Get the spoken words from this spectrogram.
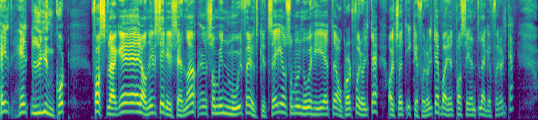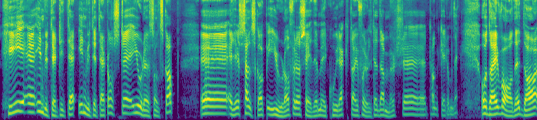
helt, helt lynkort Fastlege Ranil Sirisena, eh, som min mor forelsket seg i, og som hun nå har et avklart forhold til, altså et ikke-forhold til, bare et pasient-lege-forhold til, har inviterte, invitert, oss til juleselskap. Eh, eller selskap i jula, for å si det mer korrekt da, i forhold til deres eh, tanker om det. Og der var det da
